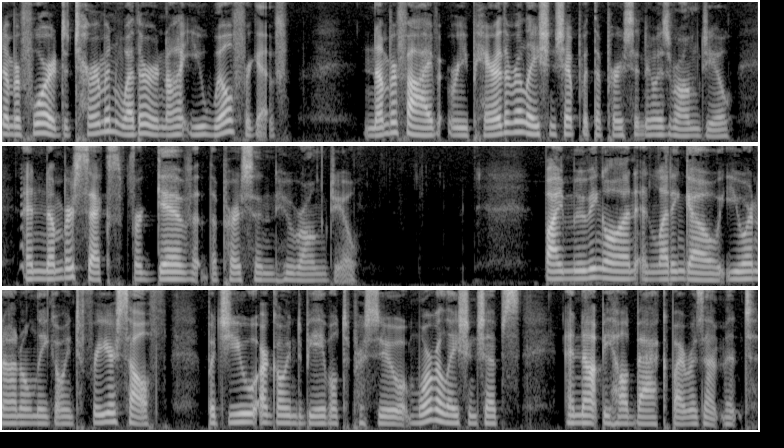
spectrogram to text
Number four, determine whether or not you will forgive. Number five, repair the relationship with the person who has wronged you. And number six, forgive the person who wronged you. By moving on and letting go, you are not only going to free yourself, but you are going to be able to pursue more relationships and not be held back by resentment.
